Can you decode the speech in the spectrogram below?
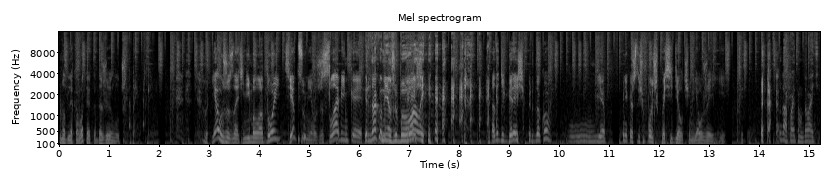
но для кого-то это даже и лучше, например, для меня. Я уже, знаете, не молодой, сердце у меня уже слабенькое. Пердак у И меня уже бывалый. От этих горящих пердаков я, мне кажется, еще больше посидел, чем я уже есть. Типа. Ну да, поэтому давайте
